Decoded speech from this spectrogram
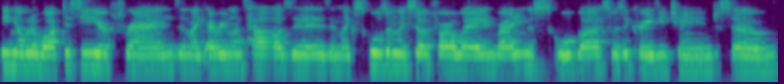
being able to walk to see your friends and like everyone's houses and like school's only so far away and riding the school bus was a crazy change. So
